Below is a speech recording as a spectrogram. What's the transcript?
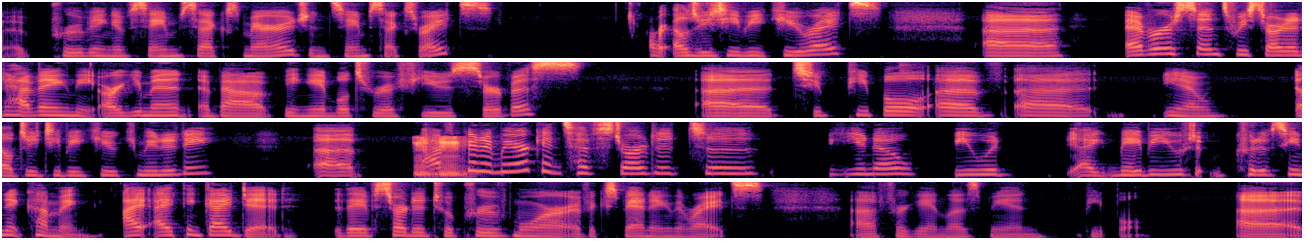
approving of same sex marriage and same sex rights or LGBTQ rights. Uh, ever since we started having the argument about being able to refuse service uh, to people of, uh, you know, LGBTQ community, uh, mm-hmm. African Americans have started to, you know, you would I, maybe you could have seen it coming. I, I, think I did. They've started to approve more of expanding the rights uh, for gay and lesbian people. Uh,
